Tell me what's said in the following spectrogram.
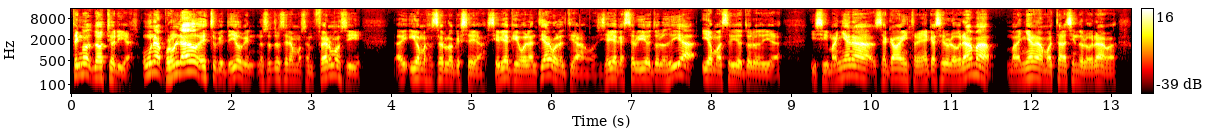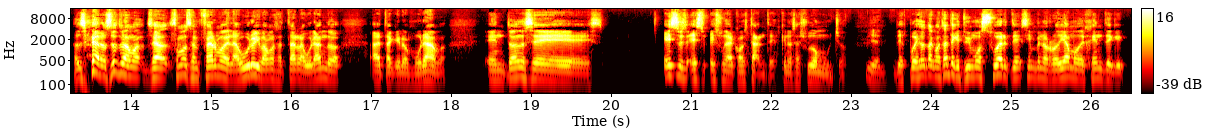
tengo dos teorías. Una, por un lado, esto que te digo, que nosotros éramos enfermos y íbamos a hacer lo que sea. Si había que volantear, volanteábamos. Si había que hacer video todos los días, íbamos a hacer video todos los días. Y si mañana se acaba Instagram y hay que hacer holograma, mañana vamos a estar haciendo holograma. O sea, nosotros vamos, o sea, somos enfermos de laburo y vamos a estar laburando hasta que nos muramos. Entonces, eso es, es, es una constante que nos ayudó mucho. Bien. Después, otra constante que tuvimos suerte, siempre nos rodeamos de gente que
